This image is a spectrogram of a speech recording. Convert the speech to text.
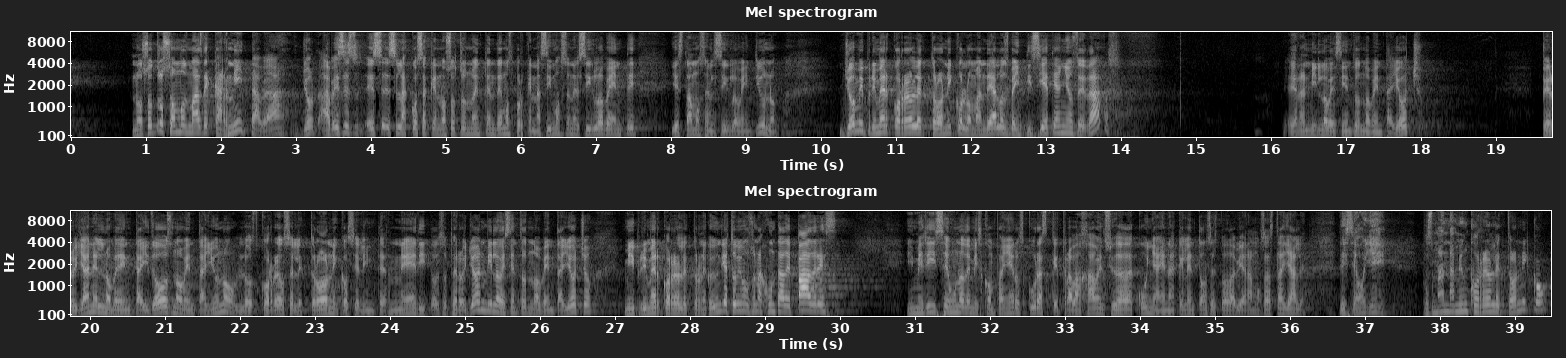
nosotros somos más de carnita, ¿verdad? Yo, a veces esa es la cosa que nosotros no entendemos porque nacimos en el siglo XX y estamos en el siglo XXI. Yo mi primer correo electrónico lo mandé a los 27 años de edad. Era en 1998. Pero ya en el 92, 91, los correos electrónicos y el internet y todo eso. Pero yo en 1998, mi primer correo electrónico. Y un día tuvimos una junta de padres y me dice uno de mis compañeros curas que trabajaba en Ciudad Acuña, en aquel entonces todavía éramos hasta allá, dice, oye, pues mándame un correo electrónico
